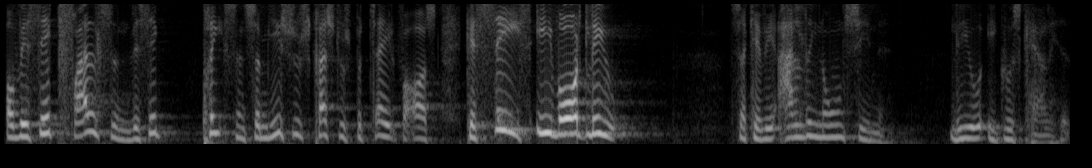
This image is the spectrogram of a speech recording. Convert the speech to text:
Og hvis ikke frelsen, hvis ikke prisen, som Jesus Kristus betalte for os, kan ses i vort liv, så kan vi aldrig nogensinde leve i Guds kærlighed.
